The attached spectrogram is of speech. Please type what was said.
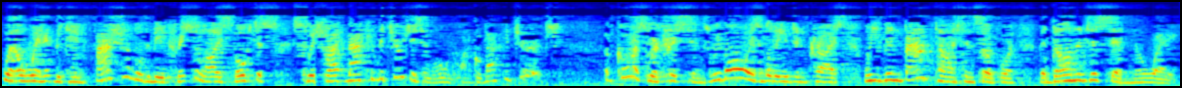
Well, when it became fashionable to be a Christian, a lot of folks just switched right back to the church. They said, well, we want to go back to church. Of course we're Christians. We've always believed in Christ. We've been baptized and so forth. The Donatists said, no way.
